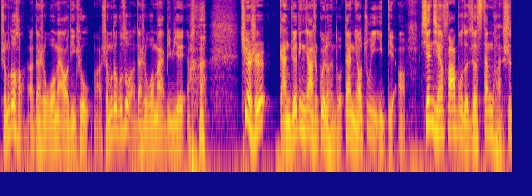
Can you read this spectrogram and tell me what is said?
什么都好啊，但是我买奥迪 Q 五啊，什么都不错，但是我买 BBA 啊，确实。感觉定价是贵了很多，但是你要注意一点啊，先前发布的这三款是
